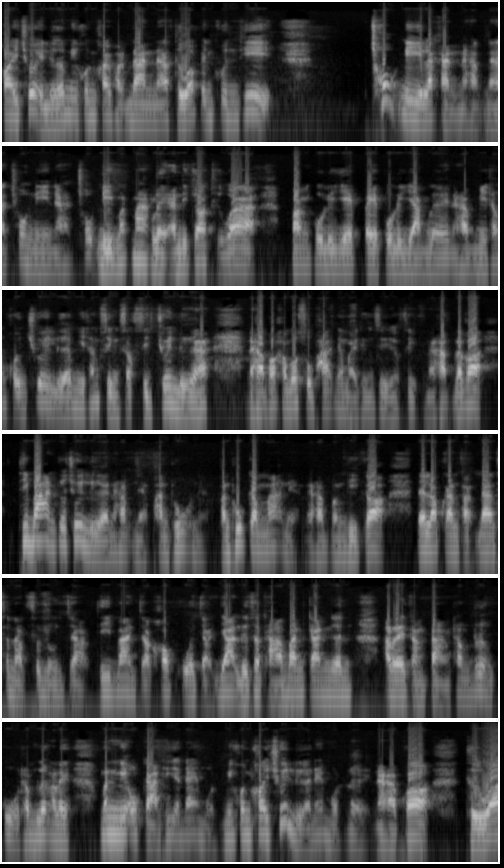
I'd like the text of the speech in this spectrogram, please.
คอยช่วยเหลือ มีคนคอยผลักดันนะ ถือว่าเป็นคุณที่ โชคดีแล้วกันนะครับนะช่วงนี้นะโชคดีมากๆเลย อันนี้ก็ถือว่าปังปุริเยเปปุริยังเลยนะครับ มีทั้งคนช่วยเหลือมีทั้งสิ่งศักดิ์สิทธิ์ช่วยเหลือนะครับเพราะคำว่าสุภาษยังหมายถึงสิ่งศักดิ์สิทธิ์นะครับแล้วก็ ที่บ้านก็ช่วยเหลือนะครับเนี่ยพันธุเนี่ยพันธุกรรมะเนี่ยนะครับบางทีก็ได้รับการผลักดันสนับสนุนจากที่บ้านจากครอบครัวจากญาติหรือสถาบันการเงินอะไรต่างๆทำเรื่องกู้ทำเรื่องอะไร มันมีโอกาสที่จะได้หมด มีคนคอยช่วยเหลือได้หมดเลยนะครับ ก็ถือว่า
